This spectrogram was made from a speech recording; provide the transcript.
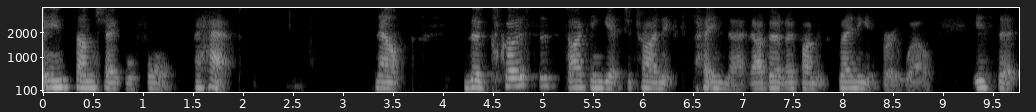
in some shape or form, perhaps. Now, the closest I can get to try and explain that, I don't know if I'm explaining it very well, is that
